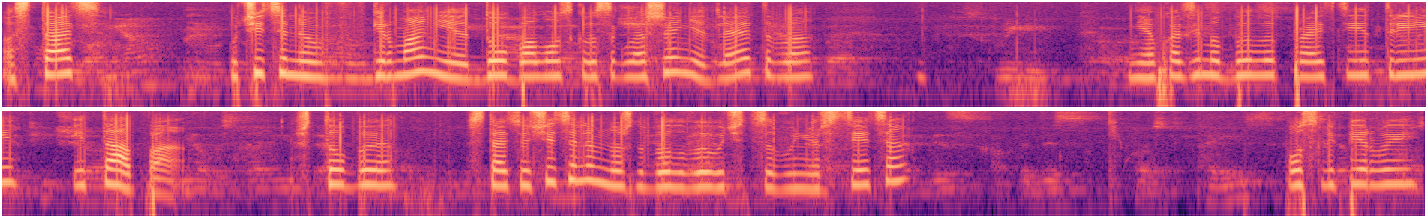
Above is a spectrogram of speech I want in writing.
А Стать учителем в Германии до Болонского соглашения, для этого необходимо было пройти три этапа. Чтобы стать учителем, нужно было выучиться в университете. После первой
